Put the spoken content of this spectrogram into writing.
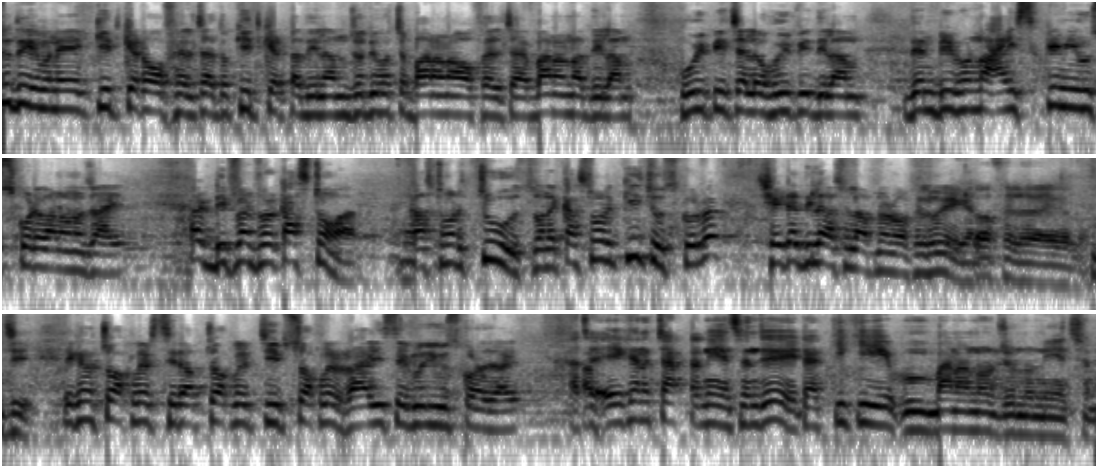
যদি মানে কিটক্যাট অফেল চায় তো কিটক্যাটটা দিলাম। যদি হচ্ছে বানানা অফেল চায় বানানা দিলাম। হুইপি চাইলে হুইপি দিলাম। দেন বিভিন্ন আইসক্রিম ইউজ করে বানানো যায়। আর different for customer customer choose মানে কাস্টমার কি চুজ করবে সেটা দিলে আসলে আপনার অফেল হয়ে গেল। অফেল হয়ে গেল। জি এখানে chocolate syrup chocolate chips chocolate rice এগুলো ইউজ করা যায়। আচ্ছা এখানে চারটা নিয়েছেন যে এটা কি কি বানানোর জন্য নিয়েছেন?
